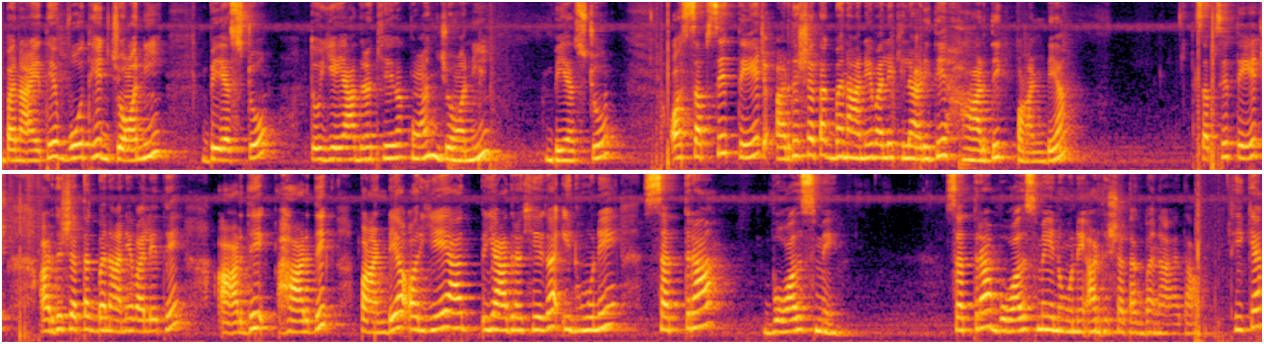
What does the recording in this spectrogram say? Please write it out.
बनाए थे? वो थे जॉनी बेस्टो तो ये याद रखिएगा कौन? जॉनी बेस्टो और सबसे तेज अर्धशतक बनाने वाले खिलाड़ी थे हार्दिक पांड्या। सबसे तेज अर्धशतक बनाने वाले थे। हार्दिक हार्दिक पांड्या और ये याद याद रखिएगा, इन्होंने सत्रह बॉल्स में, सत्रह बॉल्स में इन्होंने अर्धशतक बनाया था। ठीक है?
